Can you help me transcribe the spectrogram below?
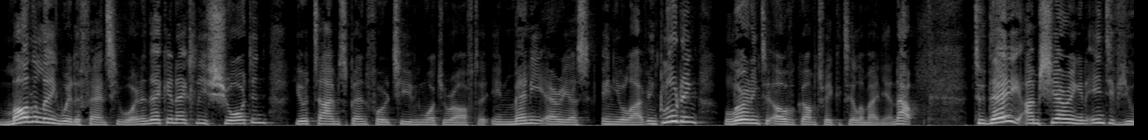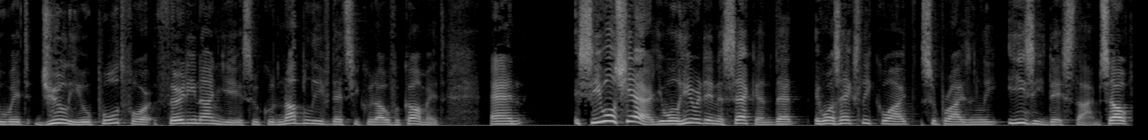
modeling with a fancy word. And they can actually shorten your time spent for achieving what you're after in many areas in your life, including learning to overcome trichotillomania. Now, Today, I'm sharing an interview with Julie, who pulled for 39 years, who could not believe that she could overcome it. And she will share, you will hear it in a second, that it was actually quite surprisingly easy this time. So,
